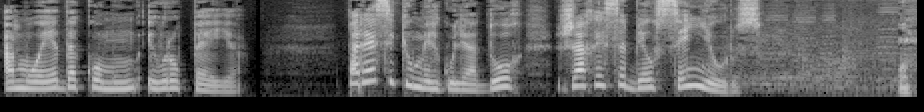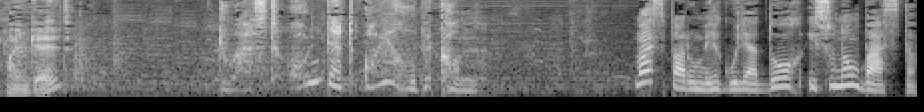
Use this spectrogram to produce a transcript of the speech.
a moeda comum europeia. Parece que o mergulhador já recebeu 100 euros. Und mein Geld? Du hast 100 Euro bekommen. Mas para o mergulhador isso não basta.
